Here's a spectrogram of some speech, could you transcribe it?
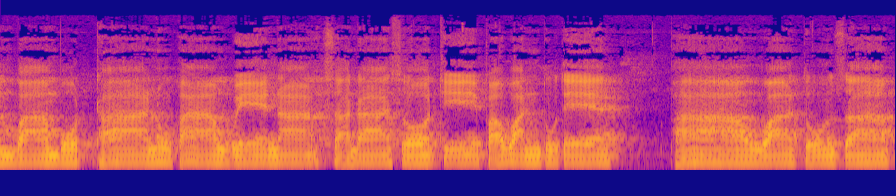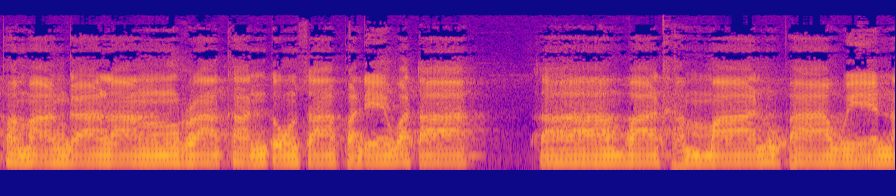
มบามบุตธานุภาเวนะสดาโสติภวันตุเตภาวะตุสัพพมังกาลังราคันตุสัพพเดวตา สามบาธรรมานุภาเวน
